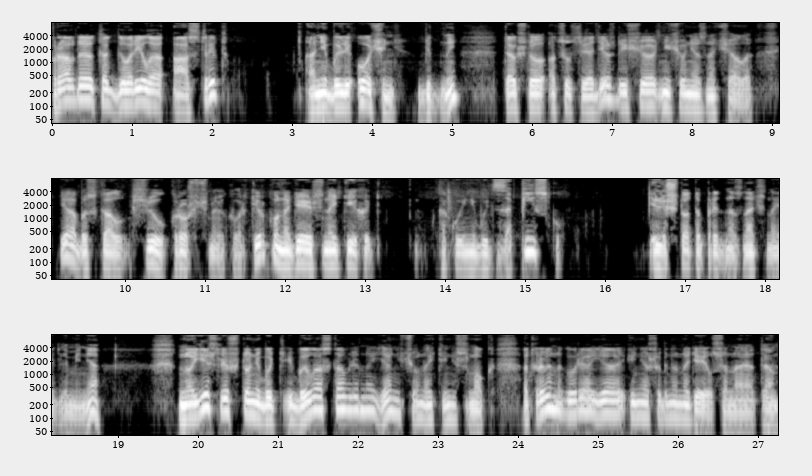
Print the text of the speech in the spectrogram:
Правда, как говорила Астрид, они были очень бедны, так что отсутствие одежды еще ничего не означало. Я обыскал всю крошечную квартирку, надеясь найти хоть какую-нибудь записку или что-то предназначенное для меня, но если что-нибудь и было оставлено, я ничего найти не смог. Откровенно говоря, я и не особенно надеялся на это.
